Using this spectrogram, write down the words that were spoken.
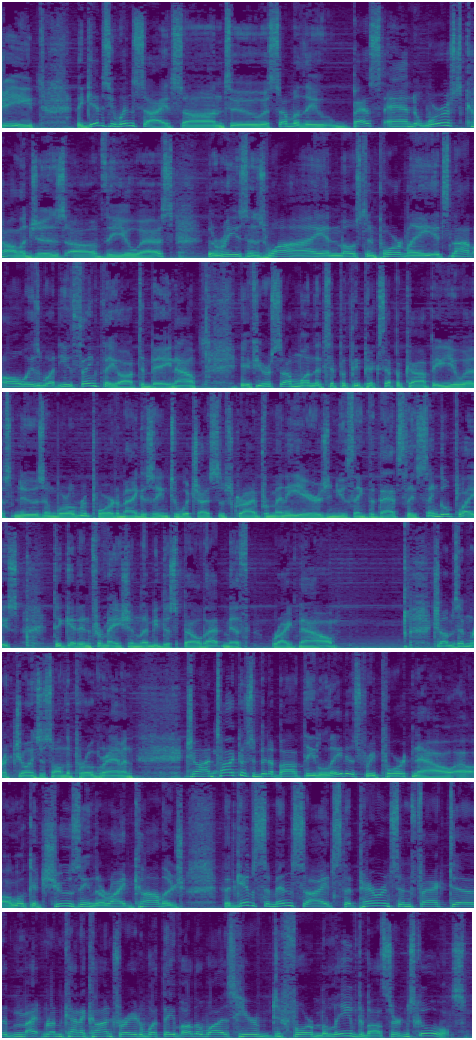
that gives you insights onto some of the best and worst colleges of the U.S., the reasons why, and most importantly, it's not always what you think they ought to be. Now, if you're someone that typically picks up a copy of U.S. News and World Report, a magazine to which I subscribe for many years and you think that that's the single place to get information, let me dispel that myth right now. John Zmirak joins us on the program. And John, talk to us a bit about the latest report now, a look at choosing the right college that gives some insights that parents, in fact, uh, might run kind of contrary to what they've otherwise heretofore believed about certain schools.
